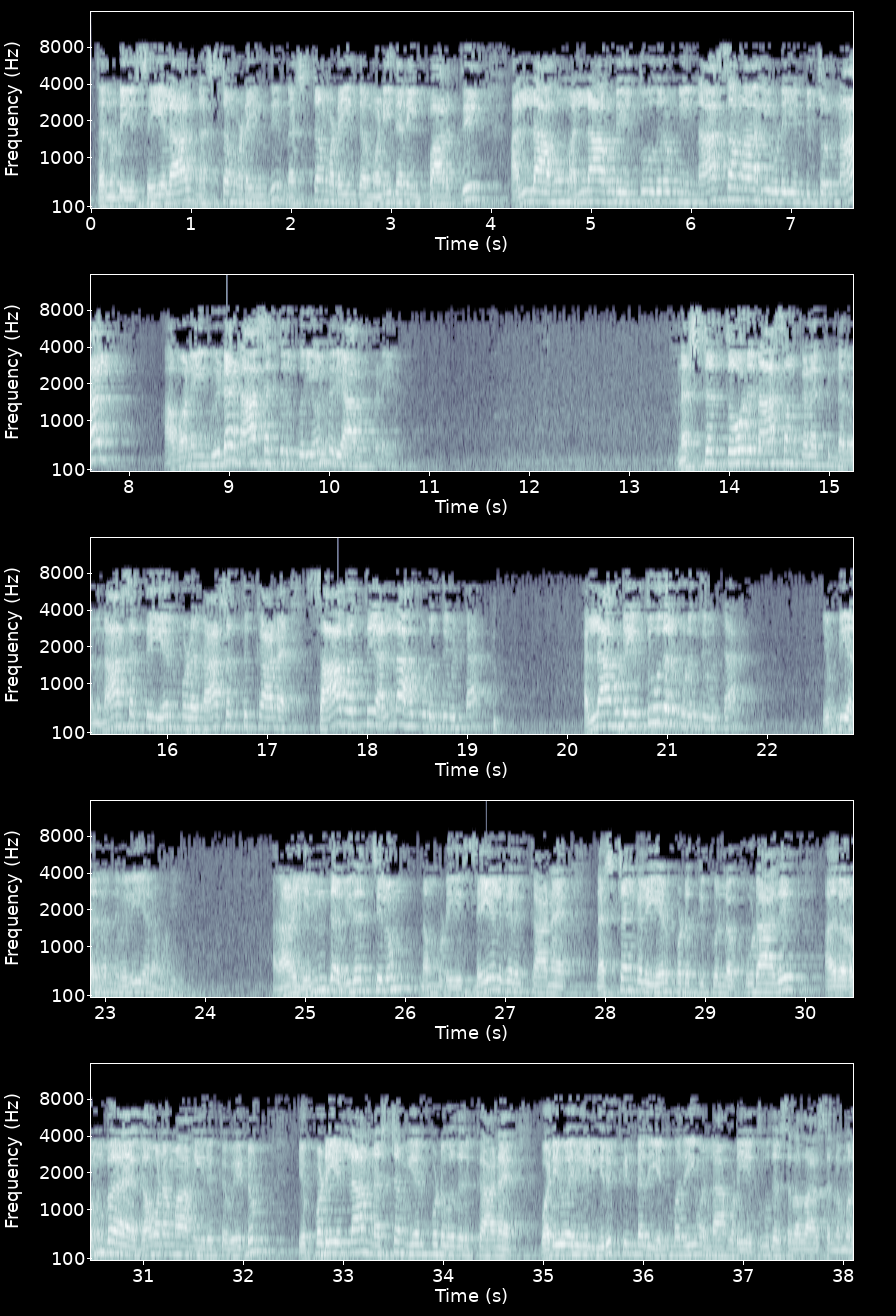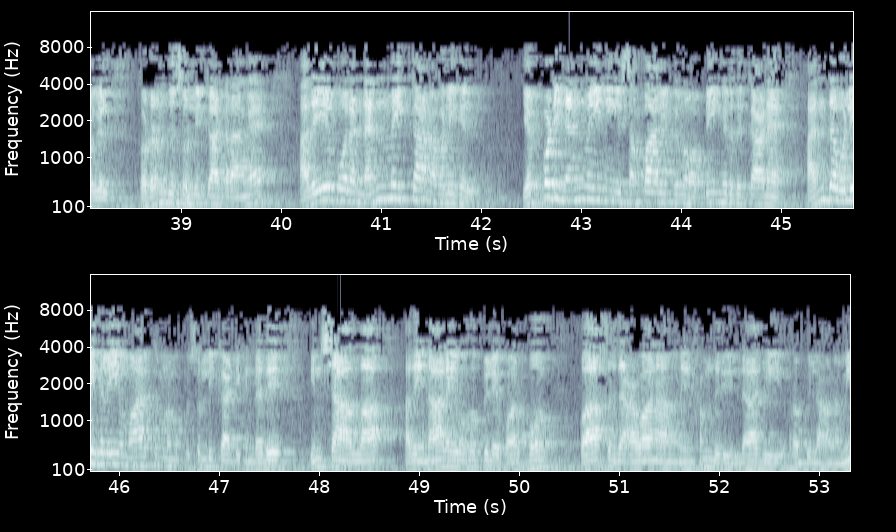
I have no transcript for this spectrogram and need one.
தன்னுடைய செயலால் நஷ்டமடைந்து நஷ்டமடைந்த மனிதனை பார்த்து அல்லாஹும் அல்லாஹுடைய தூதரும் நீ நாசமாகி விடு என்று சொன்னால் அவனை விட நாசத்திற்குரியவன் வேறு யாரும் கிடையாது. நஷ்டத்தோடு நாசம் கலக்கின்றது. அந்த நாசத்தை ஏற்பட நாசத்துக்கான சாபத்தை அல்லாஹ் கொடுத்து விட்டார் அல்லாஹுடைய தூதர் கொடுத்து விட்டார். எப்படி அதிலிருந்து வெளியேற முடியும்? அதனால எந்த விதத்திலும் நம்முடைய செயல்களுக்கான நஷ்டங்களை ஏற்படுத்திக் கொள்ளக்கூடாது. அதுல ரொம்ப கவனமாக இருக்க வேண்டும். எப்படியெல்லாம் நஷ்டம் ஏற்படுவதற்கான வழிவகைகள் இருக்கின்றது என்பதையும் அல்லாஹுடைய தூதர் சல்லா செல்லம் அவர்கள் தொடர்ந்து சொல்லி காட்டுறாங்க. அதே போல நன்மைக்கான வழிகள் எப்படி நன்மை நீங்க சம்பாதிக்கணும் அப்படிங்கிறதுக்கான அந்த வழிகளையும் மார்க்கம் நமக்கு சொல்லி காட்டுகின்றது. இன்ஷா அல்லாஹ் அதை நாளை வகுப்பிலே பார்ப்போம். வாஹிர் அவானா அலமதுல்லாஹி ரபில் ஆலமி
